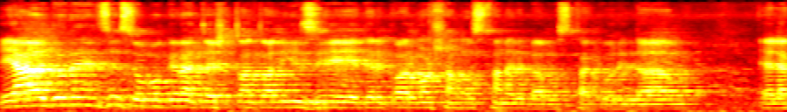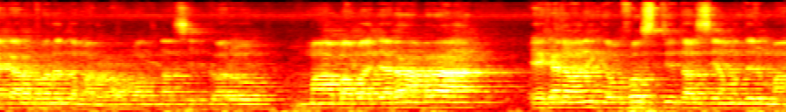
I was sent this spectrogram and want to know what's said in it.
এই আয়োজনে যে যুবকেরা চেষ্টা চালিয়েছে এদের কর্মসংস্থানের ব্যবস্থা করে দাও এলাকার উপরে তোমার রহমত নাসিল করো মা বাবা যারা আমরা এখানে অনেকে উপস্থিত আছি আমাদের মা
